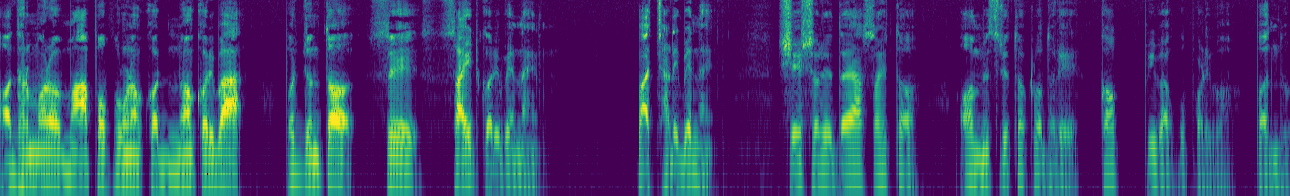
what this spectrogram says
ଅଧର୍ମର ମାପ ପୂରଣ ନ କରିବା ପର୍ଯ୍ୟନ୍ତ ସେ ସାଇଟ୍ କରିବେ ନାହିଁ ବା ଛାଡ଼ିବେ ନାହିଁ। ଶେଷରେ ଦୟା ସହିତ ଅମିଶ୍ରିତ କ୍ରୋଧରେ କପ୍ ପିଇବାକୁ ପଡ଼ିବ ବନ୍ଧୁ।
